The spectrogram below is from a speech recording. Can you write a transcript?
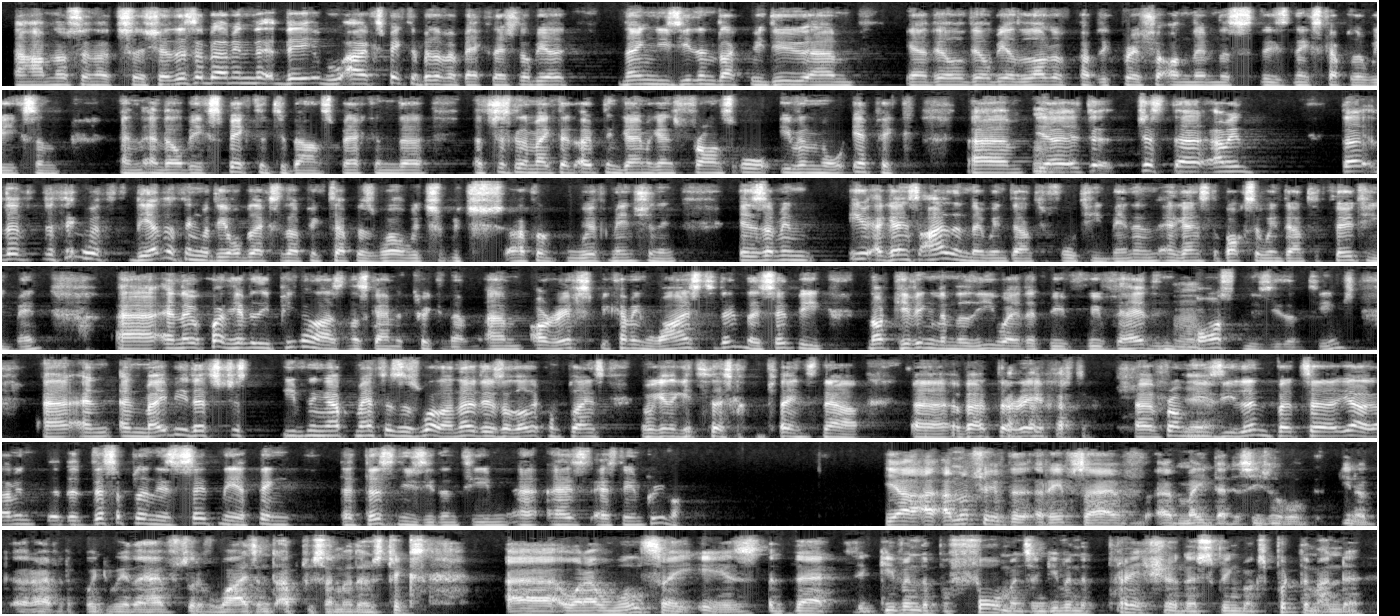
I'm not so not so sure. This, I mean, they, I expect a bit of a backlash. There'll be a knowing New Zealand like we do. Um, yeah, there'll there'll be a lot of public pressure on them this these next couple of weeks, and and and they'll be expected to bounce back, and uh, it's just going to make that opening game against France all even more epic. Um, mm. Yeah, just uh, I mean, the, the the thing with the other thing with the All Blacks that I picked up as well, which which I thought worth mentioning, is I mean against Ireland they went down to 14 men, and against the they went down to 13 men, uh, and they were quite heavily penalised in this game at Twickenham. Um, are refs becoming wise to them? They certainly not giving them the leeway that we've we've had in mm. past New Zealand teams, uh, and and maybe that's just evening up matters as well. I know there's a lot of complaints, and we're going to get to those complaints now uh, about the refs uh, from yeah. New Zealand. But uh, yeah, I mean, the, the, discipline is certainly a thing that this New Zealand team uh, has has to improve on. Yeah, I, am not sure if the refs have uh, made that decision or, you know, arrived at a point where they have sort of wisened up to some of those tricks. Uh, what I will say is that given the performance and given the pressure the Springboks put them under,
